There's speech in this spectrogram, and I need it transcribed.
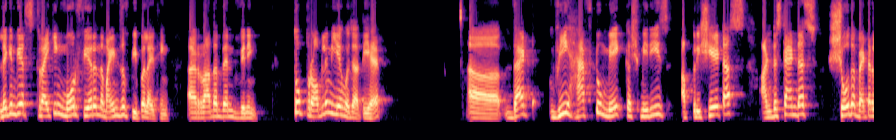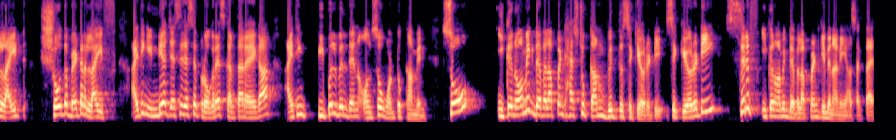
लेकिन we are striking more fear in the mind of people I think rather than winning तो प्रॉब्लम ये हो जाती है that we have to make Kashmiris appreciate us understand us show the better light show the better life I think India जैसे जैसे प्रोग्रेस करता रहेगा I think people will then also want to come in so Economic development has to come with the security security सिर्फ इकोनॉमिक डेवलपमेंट के बिना नहीं आ सकता है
